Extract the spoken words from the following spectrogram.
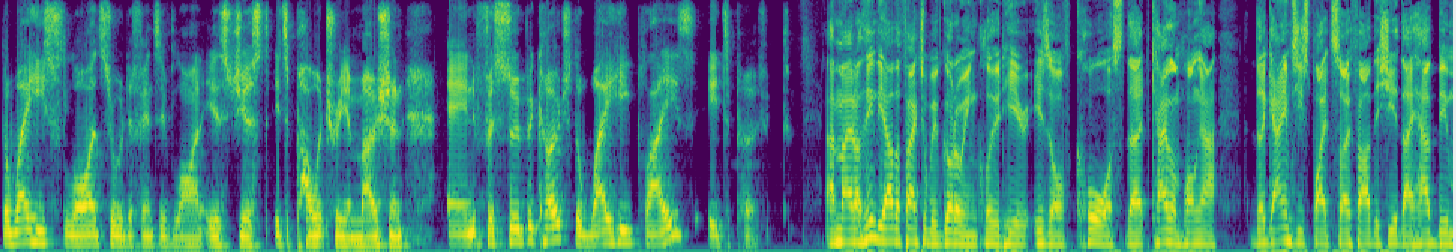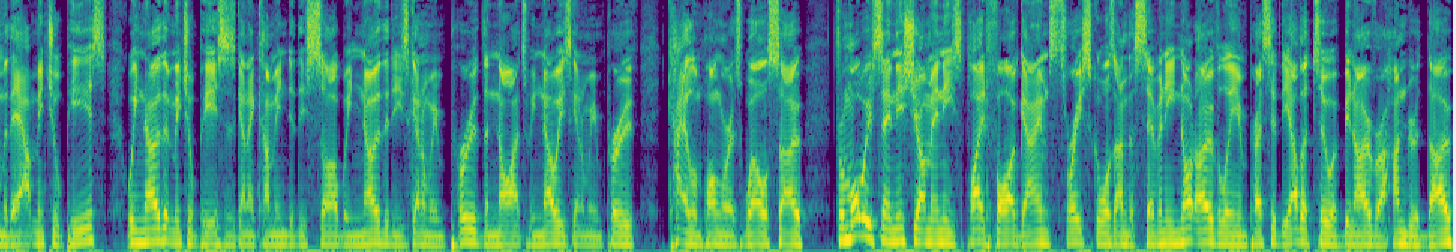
the way he slides through a defensive line is just it's poetry in motion. And for Super Coach, the way he plays, it's perfect. And mate, I think the other factor we've got to include here is, of course, that Kalyn Ponga the games he's played so far this year, they have been without Mitchell Pearce. We know that Mitchell Pearce is going to come into this side. We know that he's going to improve the Knights. We know he's going to improve Kalyn Ponga as well. So, from what we've seen this year, I mean, he's played five games, three scores under 70. Not overly impressive. The other two have been over 100, though.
